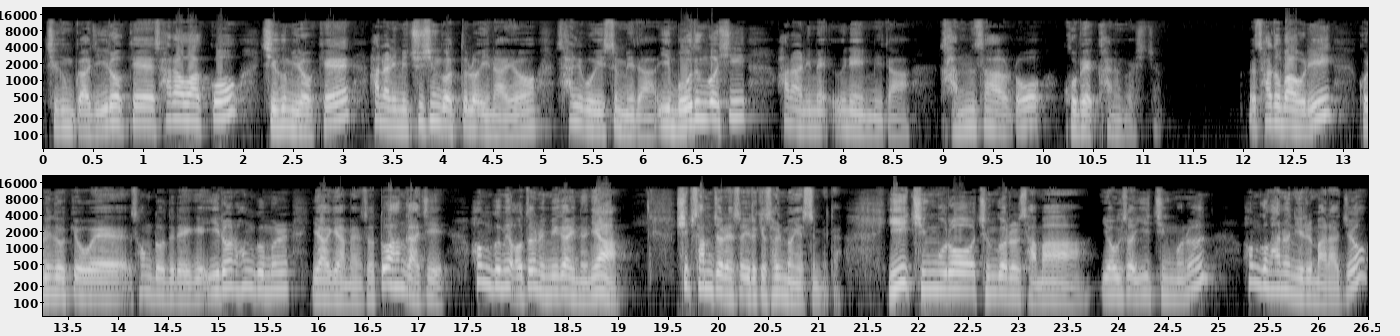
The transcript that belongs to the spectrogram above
지금까지 이렇게 살아왔고 지금 이렇게 하나님이 주신 것들로 인하여 살고 있습니다. 이 모든 것이 하나님의 은혜입니다. 감사로 고백하는 것이죠. 사도 바울이 고린도 교회 성도들에게 이런 헌금을 이야기하면서 또 한 가지 헌금이 어떤 의미가 있느냐? 13절에서 이렇게 설명했습니다. 이 직무로 증거를 삼아 여기서 이 직무는 헌금하는 일을 말하죠.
